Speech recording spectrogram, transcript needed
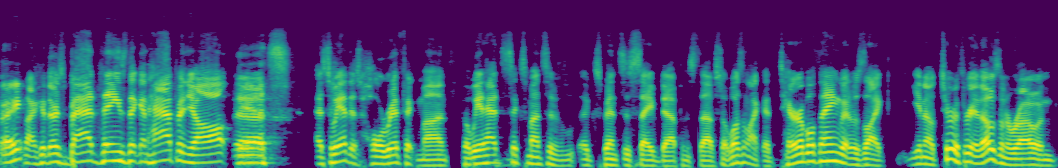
Right. like there's bad things that can happen, y'all. Uh, yes. and so we had this horrific month, but we had had six months of expenses saved up and stuff. So it wasn't like a terrible thing, but it was like, you know, two or three of those in a row and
